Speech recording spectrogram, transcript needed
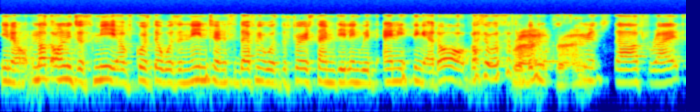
you know, not only just me, of course, there was an intern, so definitely was the first time dealing with anything at all, but also for Right, the more right. experienced staff, right?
